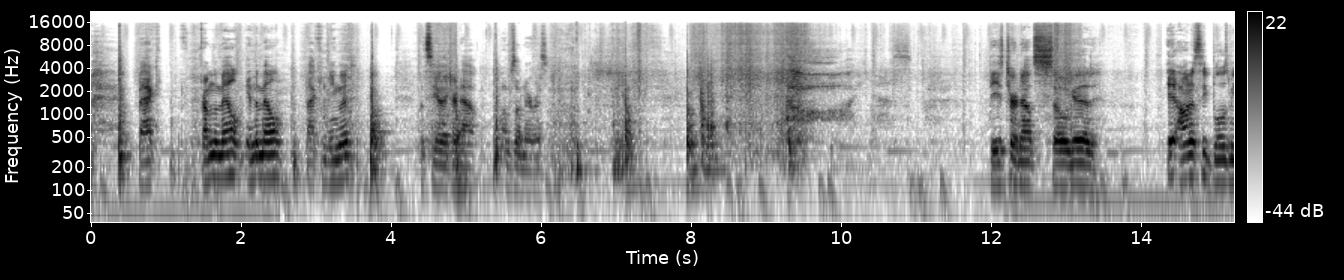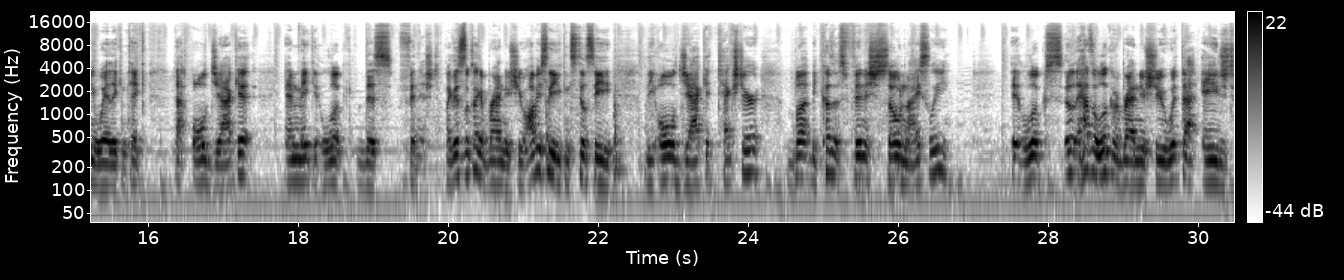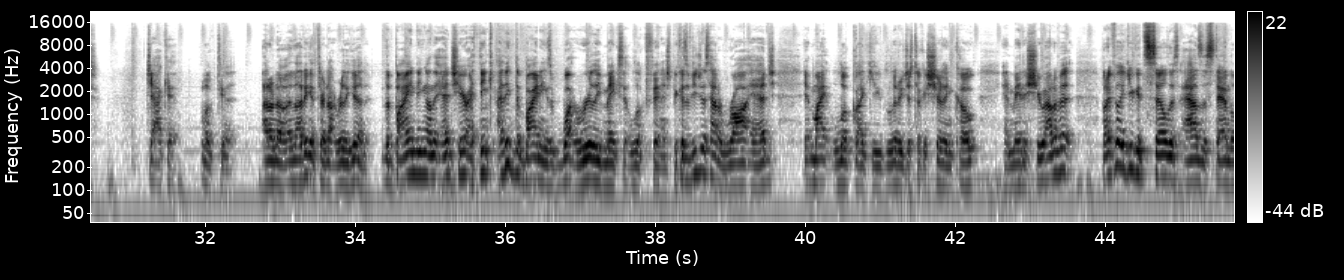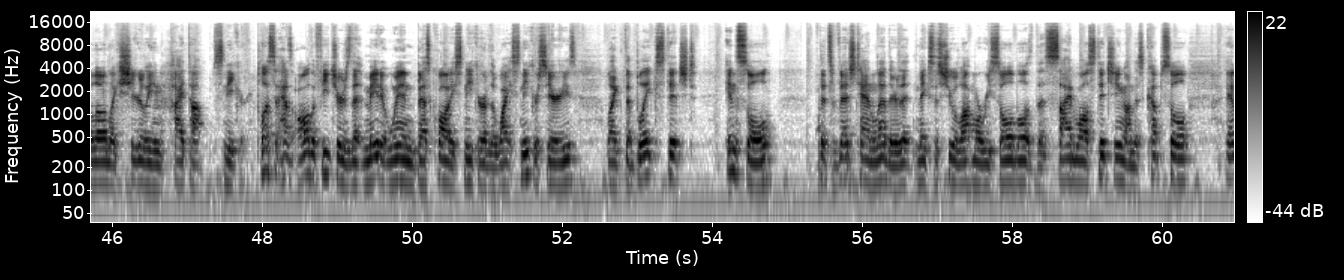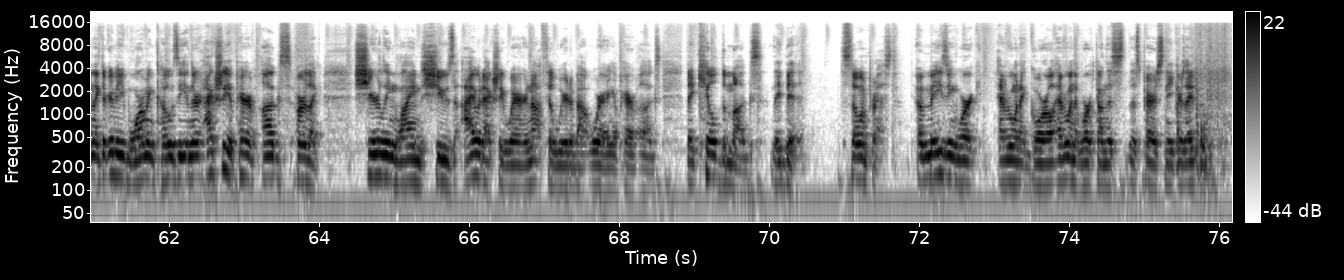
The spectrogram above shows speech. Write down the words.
back from the mill, in the mill, back from England. Let's see how they turned out. I'm so nervous. yes. These turned out so good. It honestly blows me away they can take that old jacket and make it look this finished. Like this looks like a brand new shoe. Obviously you can still see the old jacket texture, but because it's finished so nicely, it looks, it has a look of a brand new shoe with that aged jacket look to it. I don't know. I think it turned out really good. The binding on the edge here, I think I think the binding is what really makes it look finished. Because if you just had a raw edge, it might look like you literally just took a shearling coat and made a shoe out of it. But I feel like you could sell this as a standalone like shearling high top sneaker. Plus it has all the features that made it win best quality sneaker of the white sneaker series, like the Blake stitched insole that's veg tan leather that makes this shoe a lot more resolable. The sidewall stitching on this cup sole and like they're gonna be warm and cozy and they're actually a pair of Uggs or like shearling lined shoes that I would actually wear and not feel weird about wearing a pair of Uggs. They killed the Muggs. They did it. So impressed. Amazing work, everyone at Goral, everyone that worked on this this pair of sneakers. I,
